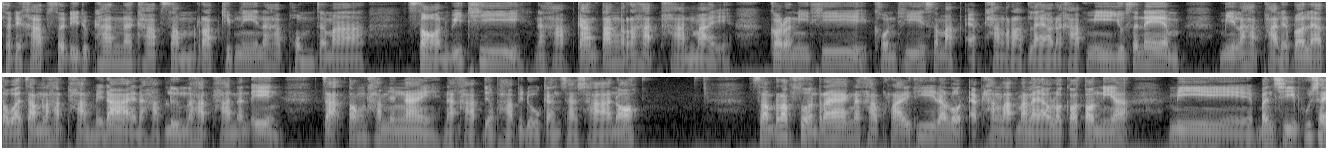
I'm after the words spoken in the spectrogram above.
สวัสดีครับ สวัสดีทุกท่านนะครับสำหรับคลิปนี้นะครับ ผมจะมาสอนวิธีนะครับ การตั้งรหัสผ่านใหม่ กรณีที่คนที่สมัครแอปทางรัฐแล้วนะครับ มี username มีรหัสผ่านเรียบร้อยแล้ว แต่ว่าจำรหัสผ่านไม่ได้นะครับ ลืมรหัสผ่านนั่นเอง จะต้องทำยังไงนะครับ เดี๋ยวพาไปดูกันช้าๆเนาะสำหรับส่วนแรกนะครับ ใครที่ดาวน์โหลดแอปทางรัฐมาแล้ว แล้วก็ตอนนี้มีบัญชีผู้ใช้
